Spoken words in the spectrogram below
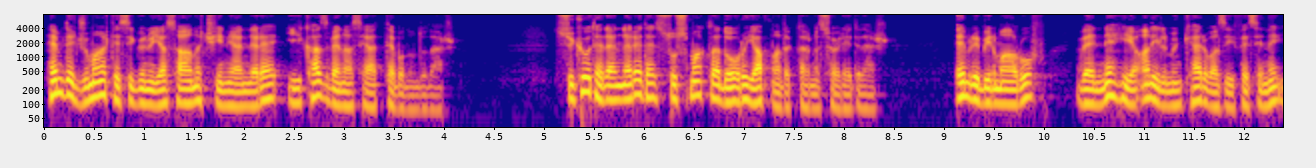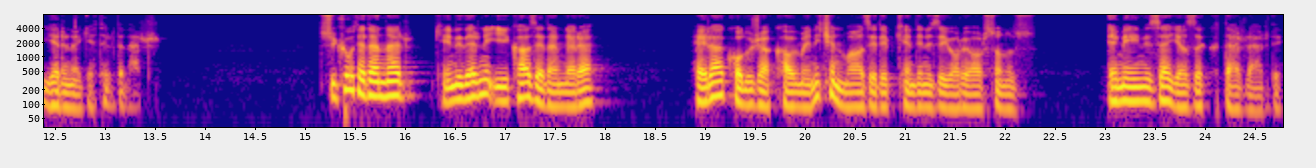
hem de cumartesi günü yasağını çiğneyenlere ikaz ve nasihatte bulundular. Sükut edenlere de susmakla doğru yapmadıklarını söylediler. Emri bir maruf ve nehy anil münker vazifesini yerine getirdiler. Sükut edenler, kendilerini ikaz edenlere, helak olacak kavmen için vaaz edip kendinizi yoruyorsunuz. Emeğinize yazık derlerdi.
